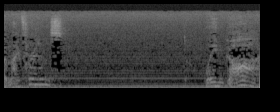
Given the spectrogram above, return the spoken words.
But my friends, when God,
